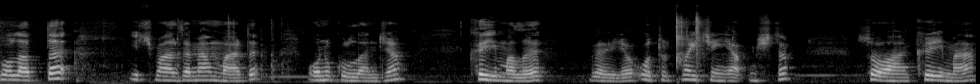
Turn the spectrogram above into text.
dolapta iç malzemem vardı. Onu kullanacağım. Kıymalı böyle oturtma için yapmıştım. Soğan, kıyma,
